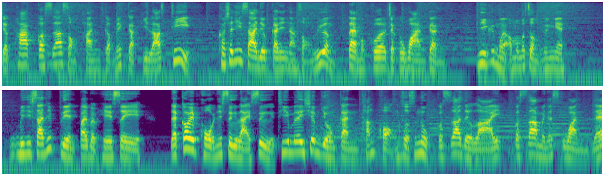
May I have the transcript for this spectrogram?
จากภาคก็ซิล่า2000 กับเมกากิลัสที่เขาใช้ดีไซน์เดียวกันในหนังสองเรื่อง แต่มันคนละจักรวาลกัน นี่ก็เหมือนเอามาผสมกันไงมีดีไซน์ที่เปลี่ยนไปแบบเฮเซ และก็ไปโผล่ในสื่อหลายสื่อที่ไม่ได้เชื่อมโยงกันทั้งของสวนสนุก Godzilla The Light Godzilla Minus One และ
